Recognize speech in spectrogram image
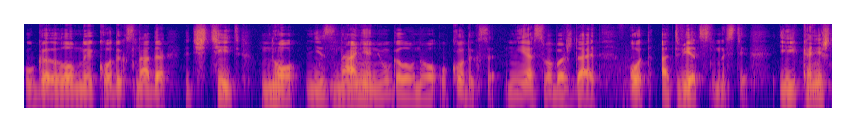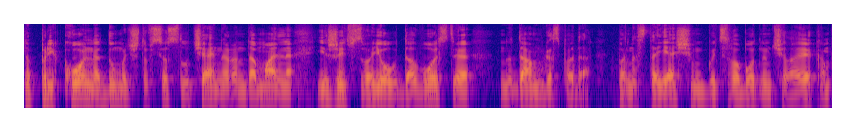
уголовный кодекс надо чтить, но незнание не уголовного кодекса не освобождает от ответственности. И, конечно, прикольно думать, что все случайно, рандомально и жить в свое удовольствие, но, дамы и господа, по-настоящему быть свободным человеком,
